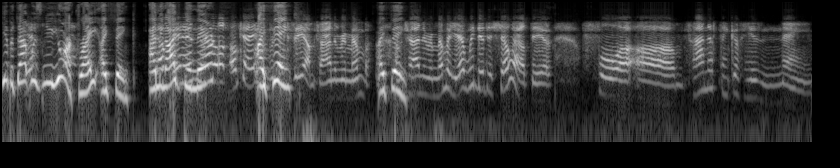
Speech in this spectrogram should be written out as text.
yeah, but that yeah. was New York, right? I think. I mean, Okay, I've been there. Okay. I think. See, I'm trying to remember. I think. I'm trying to remember. Yeah, we did a show out there for um trying to think of his name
